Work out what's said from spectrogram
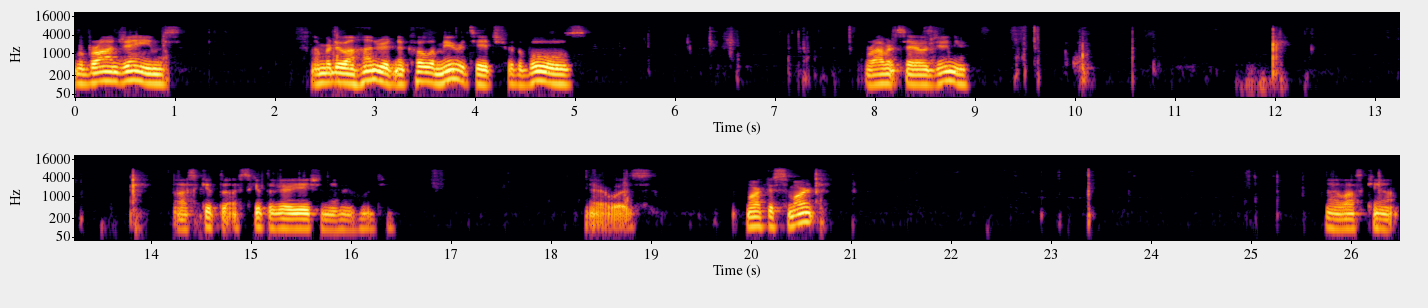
LeBron James. Number to 100, Nikola Mirotic for the Bulls. Robert Sale Jr. I skipped the I skipped the variation there. There it was. Marcus Smart. I lost count.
